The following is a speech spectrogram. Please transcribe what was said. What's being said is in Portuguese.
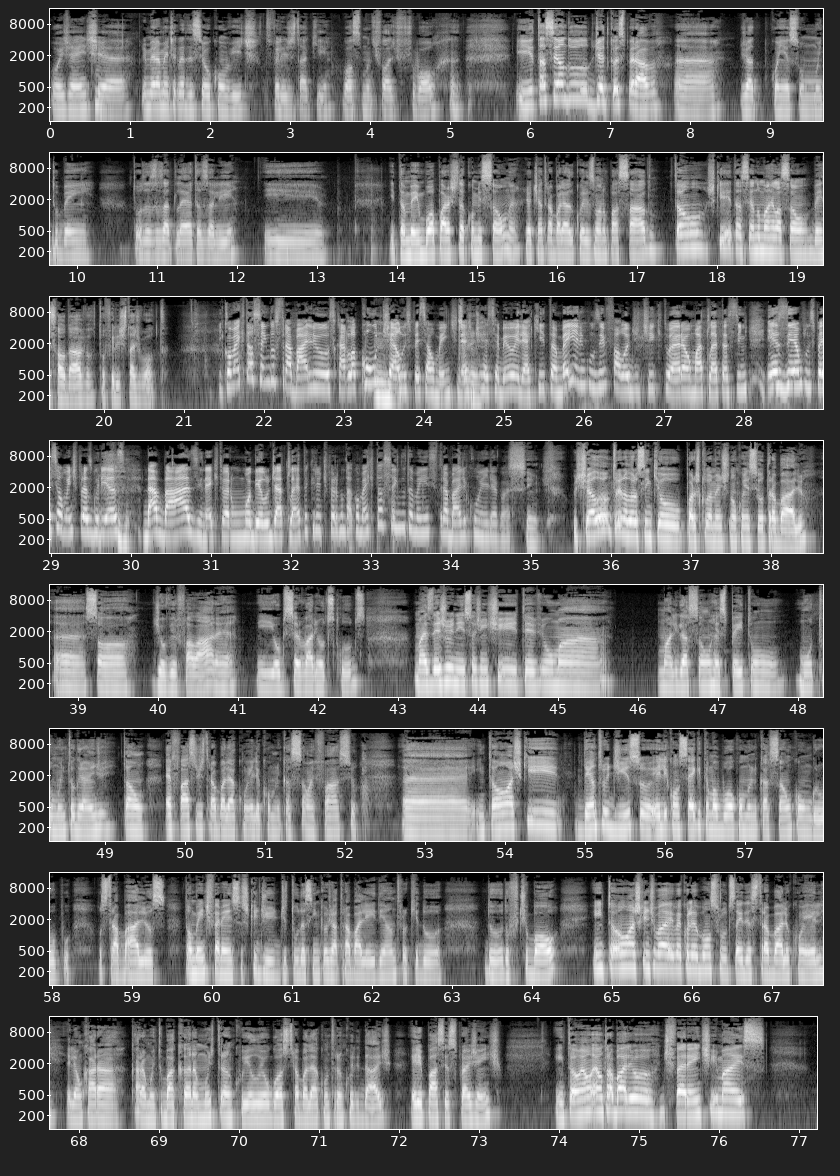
Oi, gente. É, primeiramente, agradecer o convite. Estou feliz de estar aqui. Gosto muito de falar de futebol. e está sendo do jeito que eu esperava. É, já conheço muito bem todas as atletas ali. E e também boa parte da comissão, né? Já tinha trabalhado com eles no ano passado. Então, acho que está sendo uma relação bem saudável. Estou feliz de estar de volta. E como é que tá sendo os trabalhos, Carla, com o uhum. Cello especialmente, né? Sim. A gente recebeu ele aqui também, ele inclusive falou de ti que tu era uma atleta assim, exemplo especialmente para as gurias da base, né? Que tu era um modelo de atleta. Queria te perguntar como é que tá sendo também esse trabalho com ele agora. Sim. O Cello é um treinador assim que eu particularmente não conhecia o trabalho, é, só de ouvir falar, né? E observar em outros clubes. Mas desde o início a gente teve uma, uma ligação, um respeito mútuo muito grande. Então, é fácil de trabalhar com ele, a comunicação é fácil. É, então, acho que dentro disso ele consegue ter uma boa comunicação com o grupo. Os trabalhos estão bem diferentes acho que de, de tudo assim que eu já trabalhei dentro aqui do, do, do, futebol. Então, acho que a gente vai, vai colher bons frutos aí desse trabalho com ele. Ele é um cara, cara muito bacana, muito tranquilo. Eu gosto de trabalhar com tranquilidade. Ele passa isso pra gente. Então, é um, é um trabalho diferente, mas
